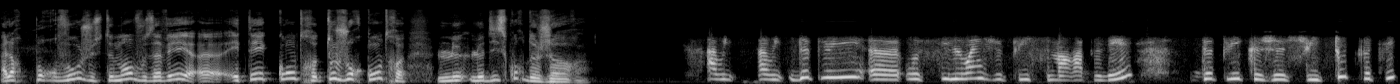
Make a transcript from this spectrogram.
Alors pour vous justement, vous avez euh, été contre, toujours contre le, le discours de genre. Ah oui, ah oui. Depuis euh, aussi loin que je puisse m'en rappeler, depuis que je suis toute petite,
